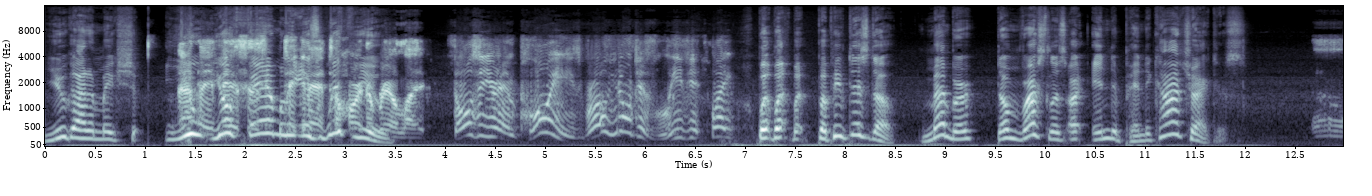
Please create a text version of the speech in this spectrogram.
You gotta make sure you your is family is with you. real life. Those are your employees, bro. You don't just leave it like But but but but peep this though. Remember, them wrestlers are independent contractors. Mhm.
